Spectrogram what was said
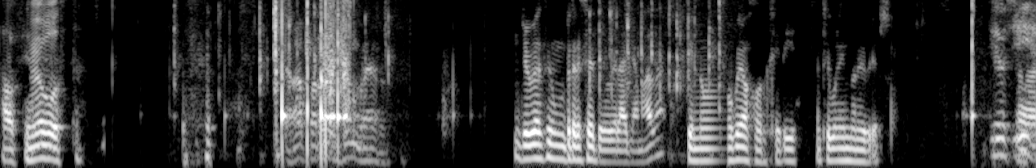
Así me gusta. Te vas a poner el sombrero. Yo voy a hacer un reseteo de la llamada que no veo a Jorge, tío. Me estoy poniendo nervioso. Tío, sí, eh,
